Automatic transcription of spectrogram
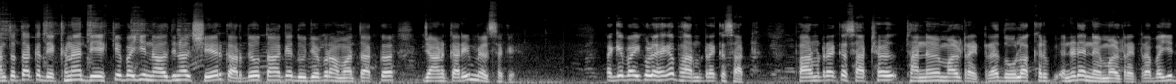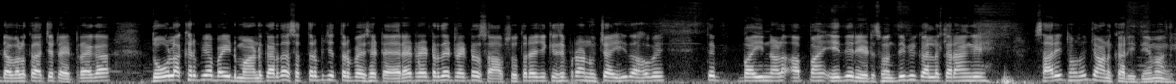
ਅੰਤ ਤੱਕ ਦੇਖਣਾ ਹੈ। ਦੇਖ ਕੇ ਬਾਈ ਜੀ ਨਾਲ ਦੀ ਨਾਲ ਸ਼ੇਅਰ ਕਰ ਦਿਓ ਤਾਂ ਕਿ ਦੂਜੇ ਭਰਾਵਾਂ ਤੱਕ ਜਾਣਕਾਰੀ ਮਿਲ ਸਕੇ। ਅੱਗੇ ਬਾਈ ਕੋਲੇ ਹੈਗਾ ਫਾਰਮ ਟਰੈਕ 60 ਫਾਰਮ ਟਰੈਕ 60 98 ਮਾਲ ਟਰੈਕਟਰ ਹੈ 2 ਲੱਖ ਰੁਪਏ 99 ਮਾਲ ਟਰੈਕਟਰ ਹੈ ਬਾਈ ਜੀ ਡਬਲ ਕਲਚ ਟਰੈਕਟਰ ਹੈਗਾ। 2 ਲੱਖ ਰੁਪਇਆ ਬਾਈ ਡਿਮਾਂਡ ਕਰਦਾ 70 75 ਪੈਸੇ ਟਾਇਰ ਹੈ। ਟਰੈਕਟਰ ਦੇ ਟਰੈਕਟਰ ਸਾਫ਼ ਸੁਥਰਾ ਜੇ ਕਿਸੇ ਭਰਾ ਨੂੰ ਚਾਹੀਦਾ ਹੋਵੇ। ਤੇ ਬਾਈ ਨਾਲ ਆਪਾਂ ਇਹਦੇ ਰੇਟ ਸੰਬੰਧੀ ਵੀ ਗੱਲ ਕਰਾਂਗੇ ਸਾਰੀ ਤੁਹਾਨੂੰ ਜਾਣਕਾਰੀ ਦੇਵਾਂਗੇ।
